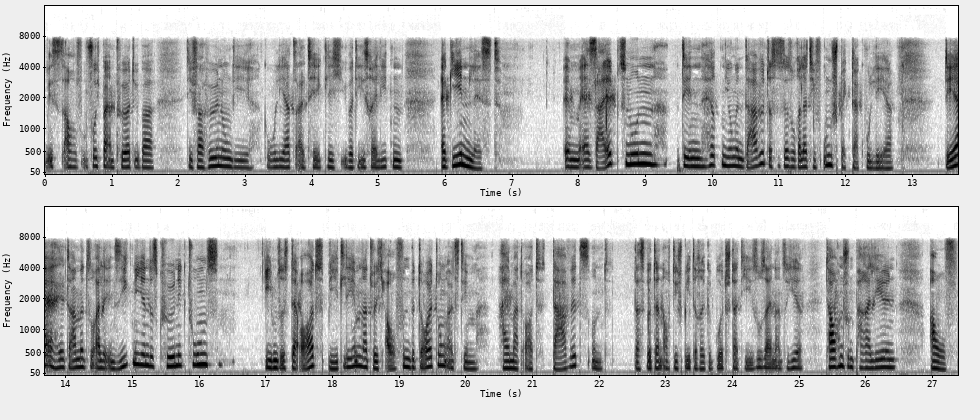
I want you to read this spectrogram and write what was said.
ist auch furchtbar empört über die Verhöhnung, die Goliaths alltäglich über die Israeliten ergehen lässt. Ähm, er salbt nun den Hirtenjungen David, das ist ja so relativ unspektakulär. Der erhält damit so alle Insignien des Königtums. Ebenso ist der Ort Bethlehem natürlich auch von Bedeutung als dem Heimatort Davids und das wird dann auch die spätere Geburtsstadt Jesu sein. Also hier tauchen schon Parallelen auf.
